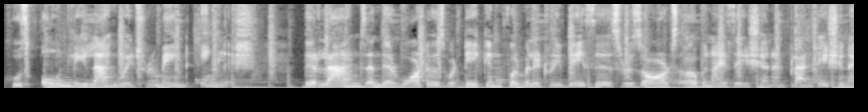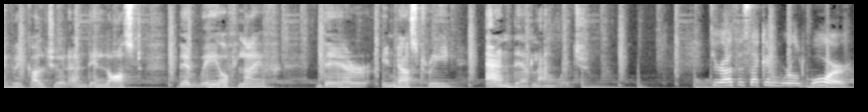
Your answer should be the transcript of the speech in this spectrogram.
whose only language remained English. Their lands and their waters were taken for military bases, resorts, urbanization, and plantation agriculture, and they lost their way of life, their industry, and their language. Throughout the Second World War,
